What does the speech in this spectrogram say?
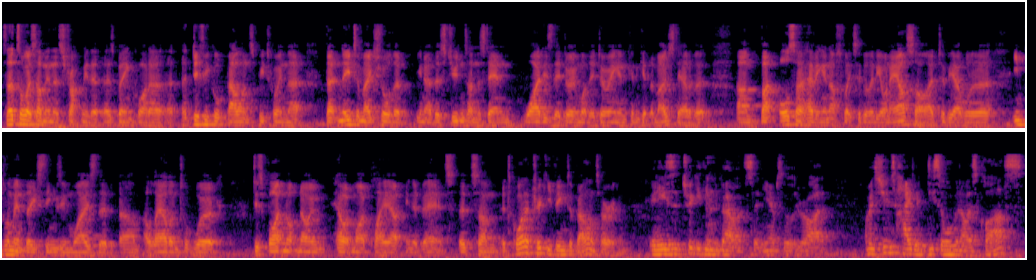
So that's always something that struck me that as being quite a, a, difficult balance between that that need to make sure that you know the students understand why it is they're doing what they're doing and can get the most out of it, um, but also having enough flexibility on our side to be able to implement these things in ways that um, allow them to work despite not knowing how it might play out in advance. It's um, it's quite a tricky thing to balance, I reckon it is a tricky thing to balance, and you're absolutely right. I mean, students hate a disorganised class,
